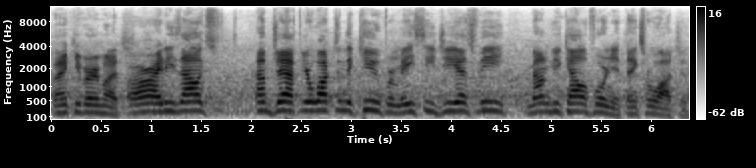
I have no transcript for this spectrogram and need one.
Thank you very much. All right, he's Alex I'm Jeff. You're watching theCUBE from ACGSV, Mountain View, California. Thanks for watching.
